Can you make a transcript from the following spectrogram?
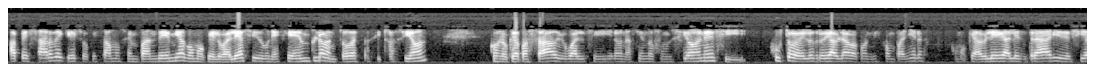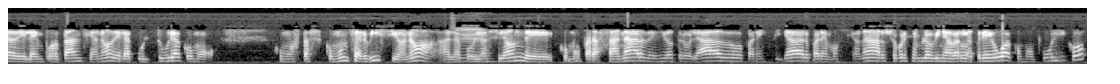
a pesar de que eso, que estamos en pandemia, como que el ballet ha sido un ejemplo en toda esta situación con lo que ha pasado, igual siguieron haciendo funciones y justo el otro día hablaba con mis compañeros, como que hablé al entrar y decía de la importancia, ¿no? De la cultura como como hasta como un servicio, ¿no? A la población de como para sanar desde otro lado, para inspirar, para emocionar. Yo, por ejemplo, vine a ver la tregua como público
